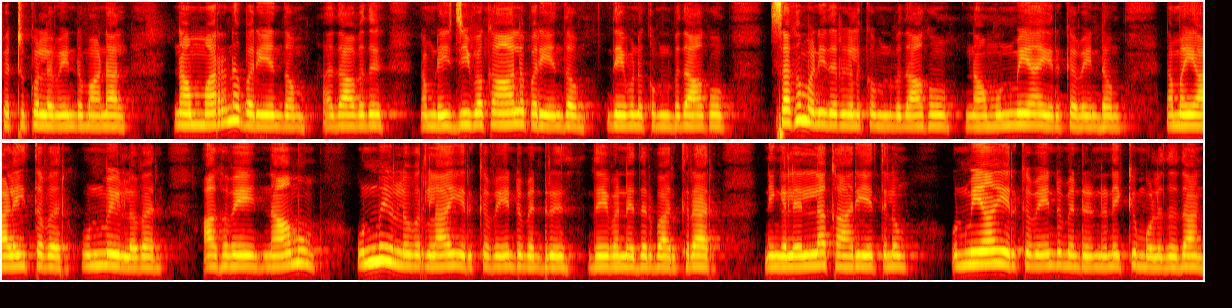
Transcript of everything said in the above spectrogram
பெற்றுக்கொள்ள வேண்டுமானால் நாம் மரண பரியந்தம் அதாவது நம்முடைய ஜீவகால பரியந்தம் தேவனுக்கு முன்பதாகவும் சக மனிதர்களுக்கு முன்பதாகவும் நாம் உண்மையாக இருக்க வேண்டும். நம்மை அழைத்தவர் உண்மையுள்ளவர். ஆகவே நாமும் உண்மையுள்ளவர்களாய் இருக்க வேண்டும் என்று தேவன் எதிர்பார்க்கிறார். நீங்கள் எல்லா காரியத்திலும் உண்மையாக இருக்க வேண்டும் என்று நினைக்கும் பொழுதுதான்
